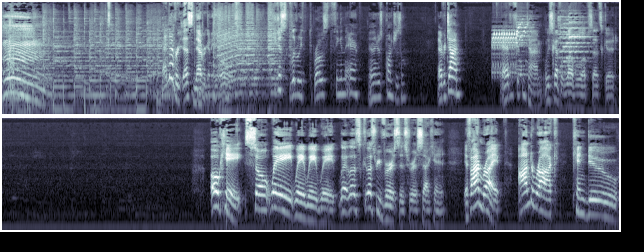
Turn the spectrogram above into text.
Mmm. That never. That's never gonna get old. He just literally throws the thing in the air and then just punches him every time. Every freaking time. At least got the level up, so that's good. Okay, so wait, wait, wait, wait. Let, us let's reverse this for a second. If I'm right, On the Rock can do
